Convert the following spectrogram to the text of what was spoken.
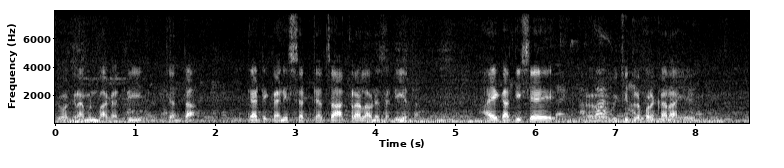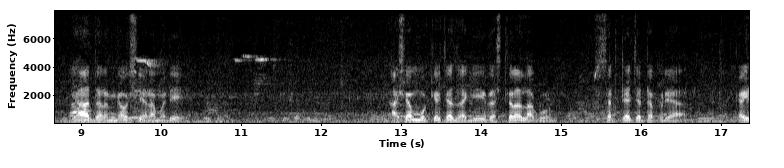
किंवा ग्रामीण भागातली जनता त्या ठिकाणी सट्ट्याचा आकडा लावण्यासाठी येतात. हा एक अतिशय विचित्र प्रकार आहे. ह्या धरणगाव शहरामध्ये अशा मोक्याच्या जागी रस्त्याला लागून सट्ट्याच्या टपऱ्या काही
